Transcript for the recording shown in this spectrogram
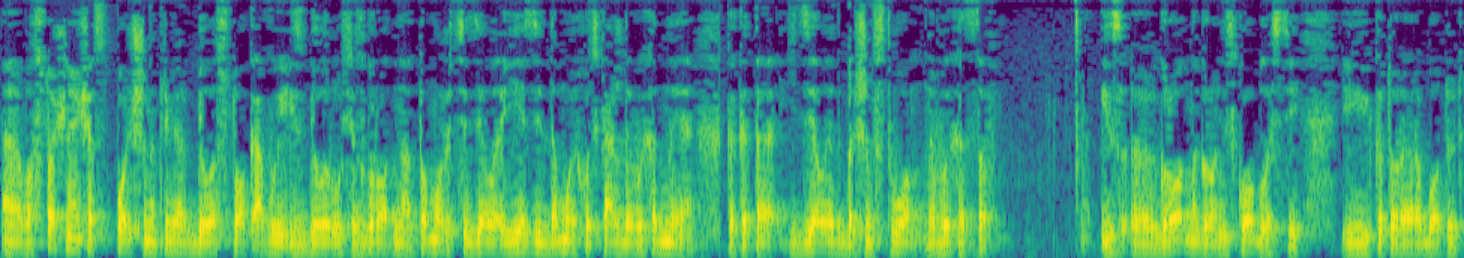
э, восточная часть Польши, например, Белосток, а вы из Беларуси, с Гродно, то можете делать, ездить домой хоть каждые выходные, как это и делает большинство выходцев из э, Гродно, Гронинской области, и которые работают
